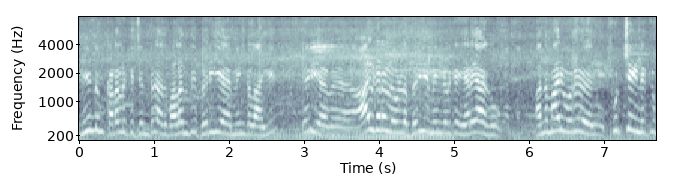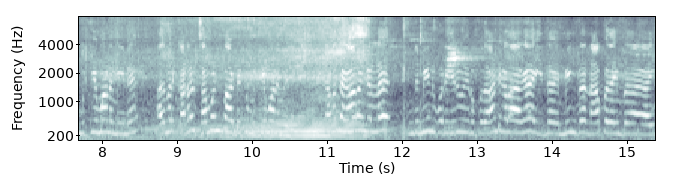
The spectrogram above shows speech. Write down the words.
மீண்டும் கடலுக்கு சென்று அது வளர்ந்து பெரிய மீன்களாகி பெரிய ஆழ்கடலில் உள்ள பெரிய மீன்களுக்கு இரையாகும். அந்த மாதிரி ஒரு ஃபுட் செயினுக்கு முக்கியமான மீன். அது மாதிரி கடல் சமன்பாட்டுக்கு முக்கியமான மீன். கடந்த காலங்களில் இந்த மீன் ஒரு இருபது முப்பது ஆண்டுகளாக இந்த மீன்களை நாற்பது ஐம்பது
